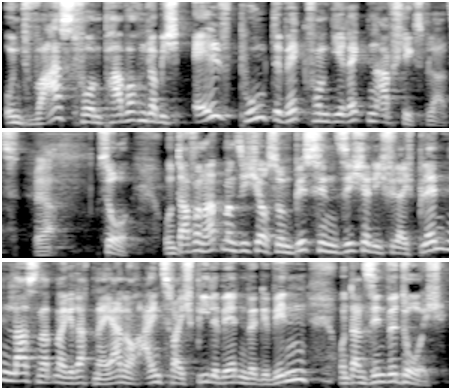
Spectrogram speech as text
und warst vor ein paar Wochen, glaube ich, elf Punkte weg vom direkten Abstiegsplatz. Ja. So, und davon hat man sich auch so ein bisschen sicherlich vielleicht blenden lassen, hat man gedacht, na ja, noch ein, zwei Spiele werden wir gewinnen und dann sind wir durch.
